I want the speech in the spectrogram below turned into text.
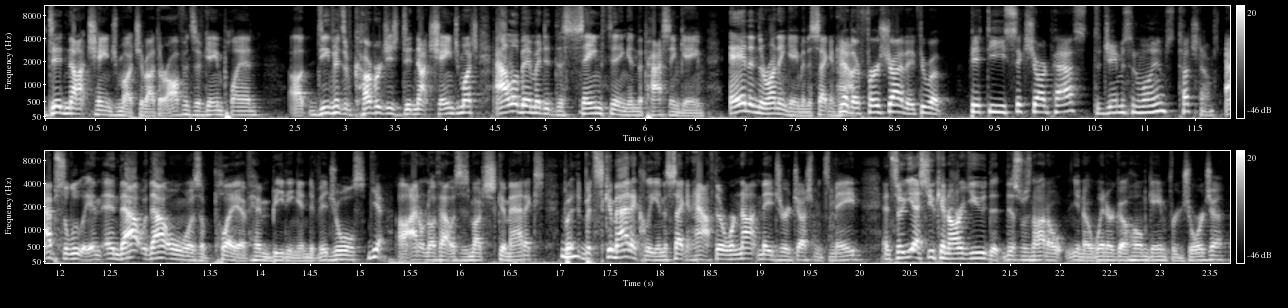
did not change much about their offensive game plan. Uh, defensive coverages did not change much. Alabama did the same thing in the passing game and in the running game in the second Yeah, half. their first drive they threw a 56 yard pass to Jameson Williams touchdown. Absolutely, and, and that that one was a play of him beating individuals. Yeah. Mm-hmm. uh, I don't know if that was as much schematics, but but schematically in the second half there were not major adjustments made, and so yes, you can argue that this was not a you know win or go home game for Georgia,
